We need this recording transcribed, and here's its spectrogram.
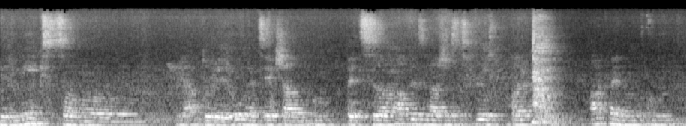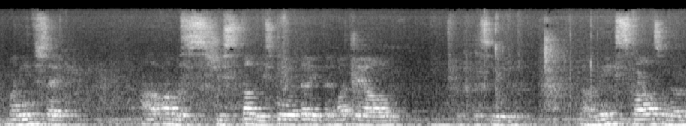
ir mīksts un jā, tur ir ūdens iekšā un, un pēc uh, apdedzināšanas tas kļūst par akmeni. Un, un man interesē abas šīs stadijas, ko var darīt ar materiālu. Tas ir mīksts māls un ar,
